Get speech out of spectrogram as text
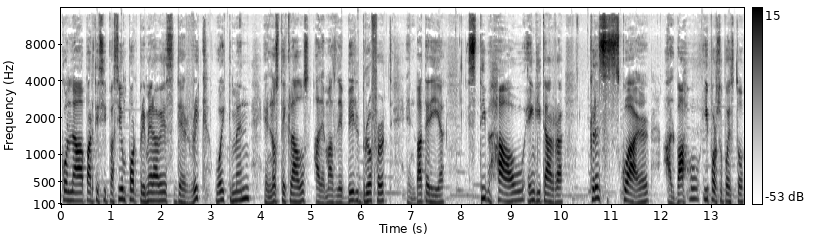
con la participación por primera vez de Rick Wakeman en los teclados, además de Bill Bruford en batería, Steve Howe en guitarra, Chris Squire al bajo y por supuesto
